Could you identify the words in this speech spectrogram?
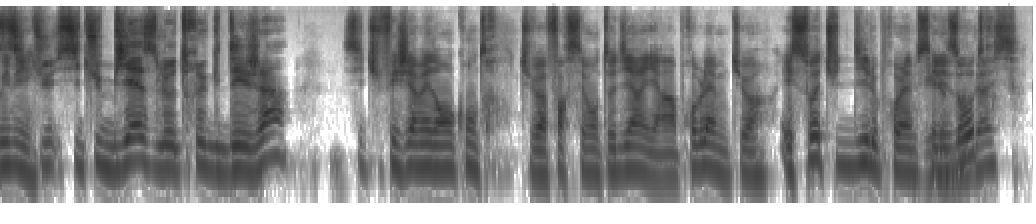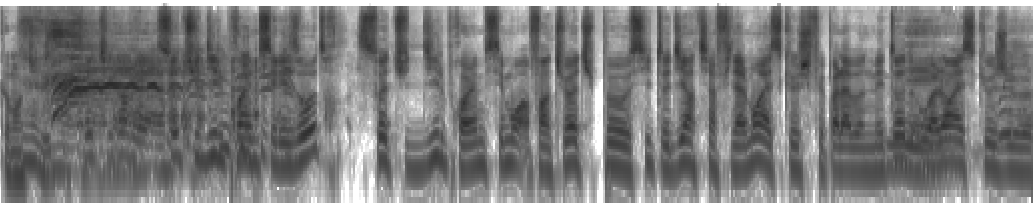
Oui, si, mais- tu, si tu biaises le truc déjà, si tu fais jamais de rencontre, tu vas forcément te dire il y a un problème, tu vois. Et soit tu te dis le problème c'est Le les autres, gosse, Comment tu soit tu, non, mais soit tu te dis le problème c'est les autres, soit tu te dis le problème c'est moi. Enfin, tu vois, tu peux aussi te dire tiens finalement est-ce que je fais pas la bonne méthode Mais- ou alors est-ce que je,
